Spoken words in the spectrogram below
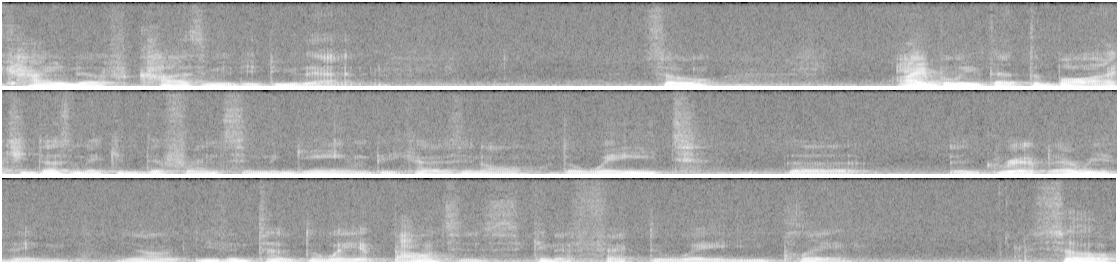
kind of cause me to do that. So I believe that the ball actually does make a difference in the game because, you know, the weight, the the grip, everything, you know, even to the way it bounces can affect the way you play. So,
